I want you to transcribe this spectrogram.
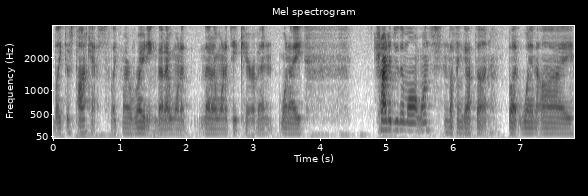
like this podcast, like my writing that I want to that I want to take care of. And when I try to do them all at once, nothing got done. But when I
